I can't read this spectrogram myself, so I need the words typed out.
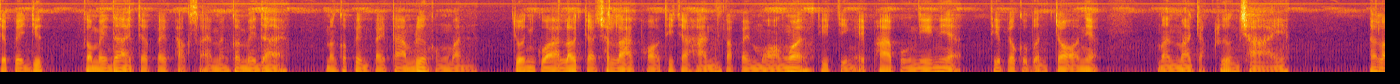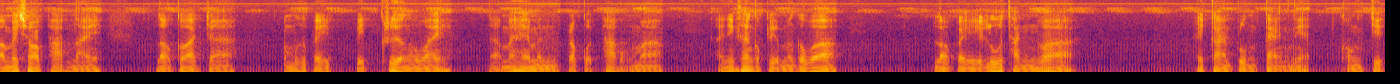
จะไปยึดก็ไม่ได้จะไปผักสายมันก็ไม่ได้ มันก็เป็นไปตามเรื่องของมัน จนกว่าเราจะฉลาดพอที่จะหันกลับไปมองว่าที่จริงไอ้ภาพพวกนี้เนี่ยที่ปรากฏบนจอเนี่ยมันมาจากเครื่องฉาย ถ้าเราไม่ชอบภาพไหน เราก็อาจจะเอามือไปปิดเครื่องเอาไว้นะไม่ให้มันปรากฏภาพออกมา อันนี้ท่านก็เปรียบเหมือนกับว่า เราไปรู้ทันว่าให้การปรุงแต่งเนี่ยของจิต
